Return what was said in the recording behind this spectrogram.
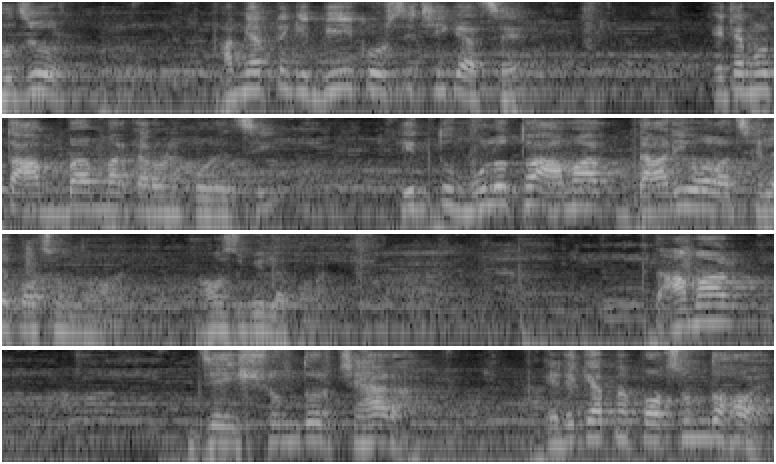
হুজুর, আমি আপনাকে বিয়ে করছি, ঠিক আছে। এটা মূলত আব্বা আম্মার কারণে করেছি, কিন্তু মূলত আমার দাড়িওয়ালা ছেলে পছন্দ হয়। হাউজবিল্লা পড়া তা আমার যে সুন্দর চেহারা, এটা কি আপনার পছন্দ হয়?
